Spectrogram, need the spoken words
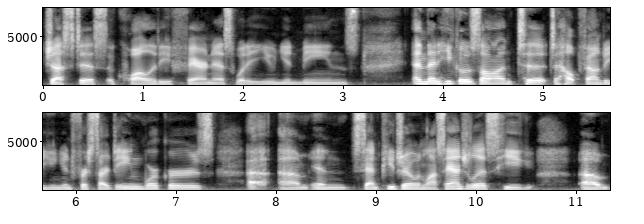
justice, equality, fairness, what a union means. And then he goes on to, to help found a union for sardine workers uh, um, in San Pedro in Los Angeles. He um,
